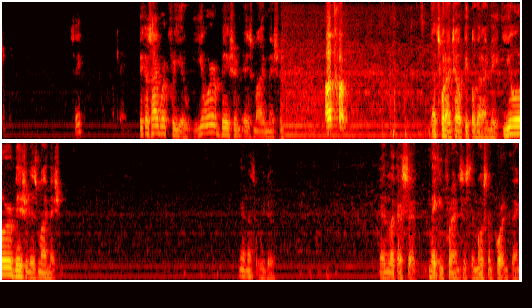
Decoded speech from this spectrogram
Mm-hmm. See? Okay. Because I work for you. Your vision is my mission. That's what I tell people that I meet. Your vision is my mission. Yeah, that's what we do. And like I said, making friends is the most important thing.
